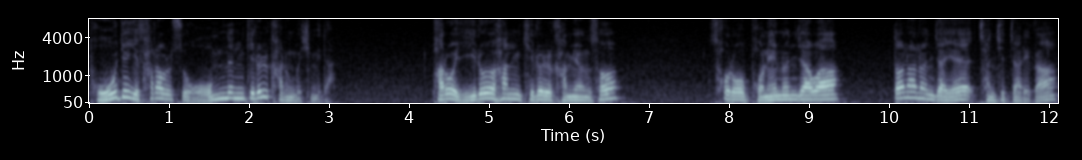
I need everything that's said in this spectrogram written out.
도저히 살아올 수 없는 길을 가는 것입니다. 바로 이러한 길을 가면서 서로 보내는 자와 떠나는 자의 잔치자리가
